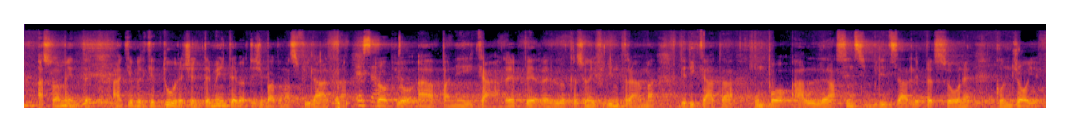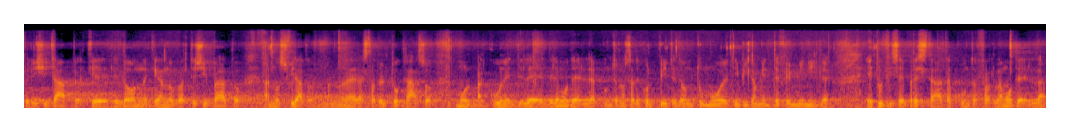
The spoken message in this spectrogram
Assolutamente, anche perché tu recentemente hai partecipato a una sfilata esatto. proprio a Paneicale per l'occasione di in trama dedicata un po' a sensibilizzare le persone con gioia e felicità perché le donne che hanno partecipato hanno sfilato, ma non era stato il tuo caso, alcune delle, delle modelle appunto erano state colpite da un tumore tipicamente femminile. E tu ti sei prestata appunto a fare la modella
